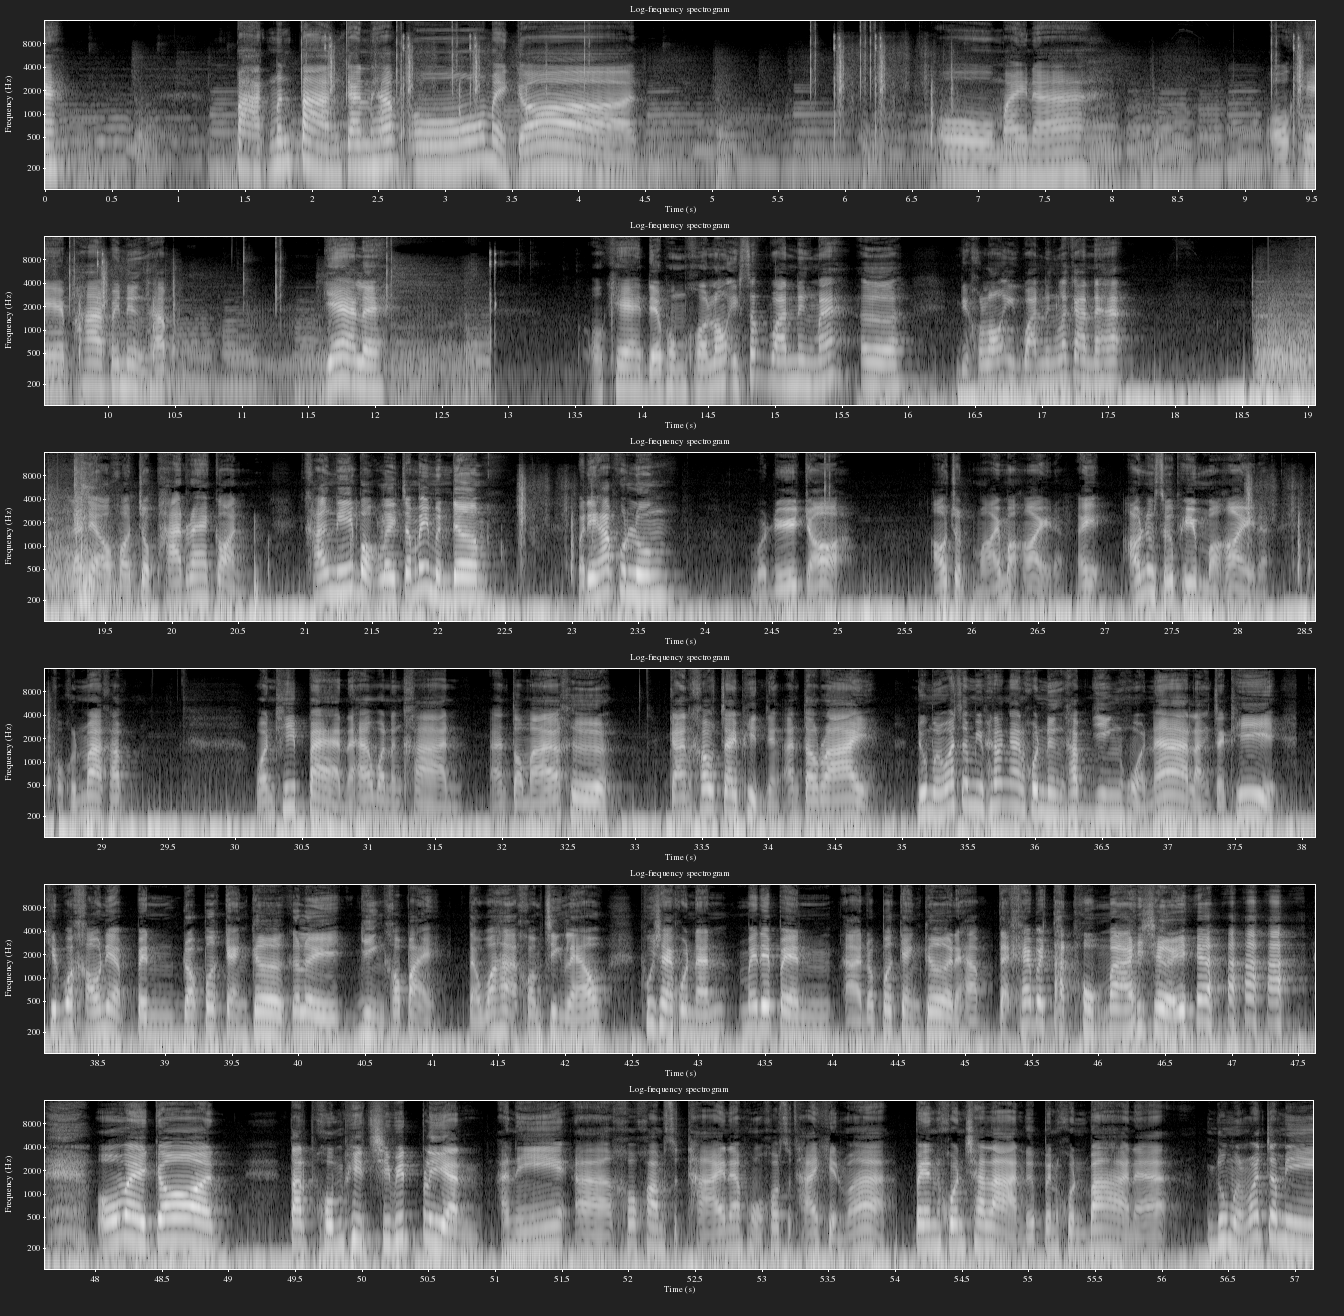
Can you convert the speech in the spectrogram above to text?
ปากมันต่างกันครับ โอ้ my god โอ้ ไม่นะ โอเคพลาดไปหนึ่งครับ แย่เลย โอเค เดี๋ยวผมขอลองอีกสักวันหนึ่งไหมเออ เดี๋ยวขอลองอีกวันหนึ่งแล้วกันนะฮะ แล้วเดี๋ยวขอจบพาร์ทแรกก่อน ครั้งนี้บอกเลยจะไม่เหมือนเดิมสวัสดีครับคุณลุงสวัสดีจ้าเอาจดหมายมาให้นะเอ้ยเอาหนังสือพิมพ์มาให้นะ ขอบคุณมากครับ วันที่ 8 นะฮะวันอังคาร อันต่อมาก็คือ การเข้าใจผิดอย่างอันตราย ดูเหมือนว่าจะมีพนักงานคนหนึ่งครับ ยิงหัวหน้าหลังจากที่คิดว่าเขาเนี่ยเป็นด็อปเปอร์แกงเกอร์ก็เลยยิงเข้าไป แต่ว่าความจริงแล้ว ผู้ชายคนนั้นไม่ได้เป็นอ่าด็อปเปอร์แกงเกอร์นะครับ แต่แค่ไปตัดผมมาเฉยโอ้ my god ตัดผมผิดชีวิตเปลี่ยน อันนี้อ่าข้อความสุดท้ายนะผมข้อสุดท้ายเขียนว่า เป็นคนฉลาดหรือเป็นคนบ้านะฮะ ดูเหมือนว่าจะมี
